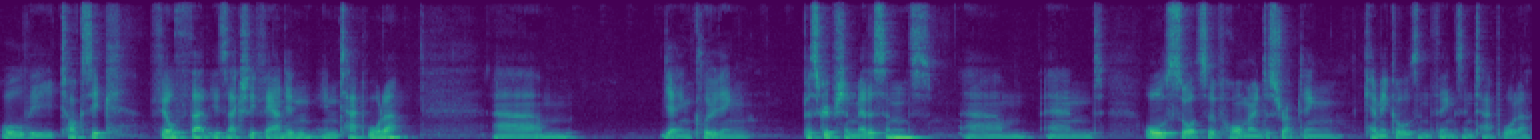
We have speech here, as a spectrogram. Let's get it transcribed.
all the toxic filth that is actually found in in tap water. Um, yeah, including prescription medicines um, and all sorts of hormone disrupting chemicals and things in tap water.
